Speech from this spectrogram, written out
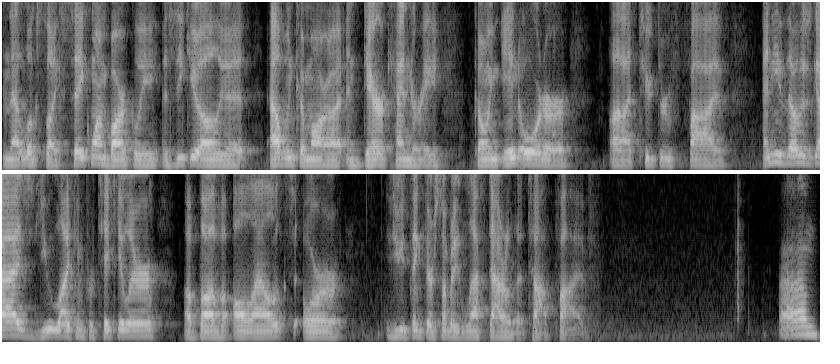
and that looks like Saquon Barkley, Ezekiel Elliott, Alvin Kamara, and Derrick Henry going in order, uh, two through five. Any of those guys you like in particular above all else, or do you think there's somebody left out of the top five? Um,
